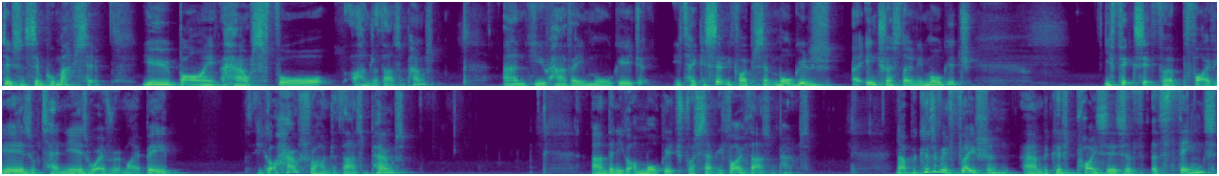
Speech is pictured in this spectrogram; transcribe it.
do some simple maths here. You buy a house for £100,000 and you have a mortgage, you take a 75% mortgage, uh, interest only mortgage, you fix it for five years or 10 years, whatever it might be. You got a house for £100,000 and then you got a mortgage for £75,000. Now, because of inflation and because prices of, of things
